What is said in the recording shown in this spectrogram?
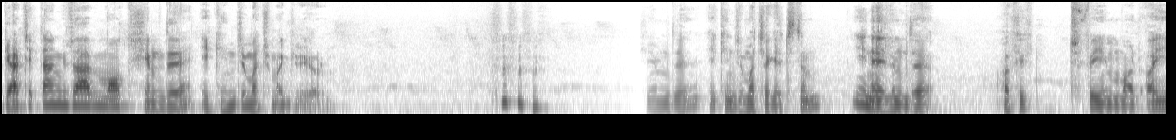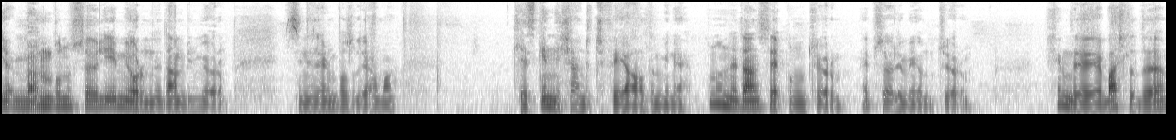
Gerçekten güzel bir mod. Şimdi ikinci maçıma giriyorum. Şimdi ikinci maça geçtim. Yine elimde hafif tüfeğim var. Ay ben bunu söyleyemiyorum neden bilmiyorum. Sinirlerim bozuluyor ama. Keskin nişancı tüfeği aldım yine. Bunu nedense hep unutuyorum. Hep söylemeyi unutuyorum. Şimdi başladı.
